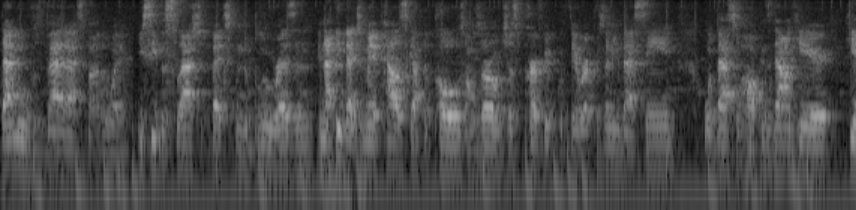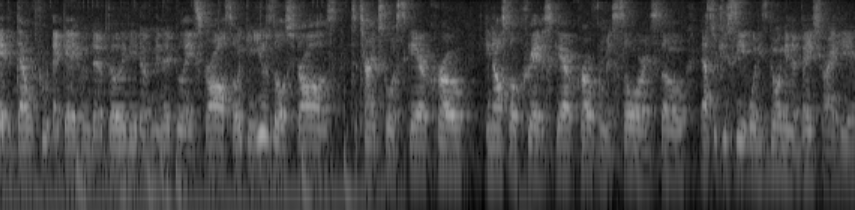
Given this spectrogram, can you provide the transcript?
that move was badass, by the way. You see the slash effects from the blue resin. And I think that Jimei Palace got the pose on Zoro just perfect with they're representing that scene with Basil Hawkins down here. he had the devil fruit that gave him the ability to manipulate straws. So he can use those straws to turn to a scarecrow. Can also create a scarecrow from his sword. So that's what you see what he's doing in the base right here.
